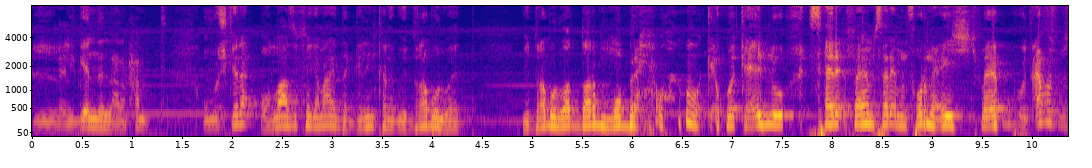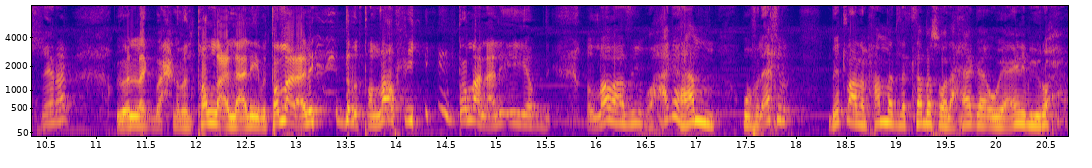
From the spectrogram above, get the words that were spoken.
ال- الجن اللي على محمد. ومشكلة والله العظيم في جماعة الدجالين كانوا بيضربوا الواد يضربوا الواد ضرب مبرح وك- وكأنه سارق فاهم؟ سارق من فرن عيش فاهم؟ واتقفش في الشارع ويقول لك بقى إحنا بنطلع اللي عليه بنطلع اللي عليه أنت بتطلعه فيه بتطلع اللي عليه إيه يا ابني؟ والله العظيم وحاجة هم. وفي الآخر بيطلع لمحمد لا اتلبس ولا حاجة ويا عيني بيروح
